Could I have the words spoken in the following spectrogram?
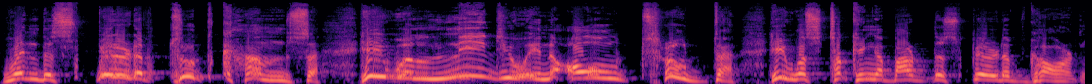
When the Spirit of truth comes, he will lead you in all truth. He was talking about the Spirit of God,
